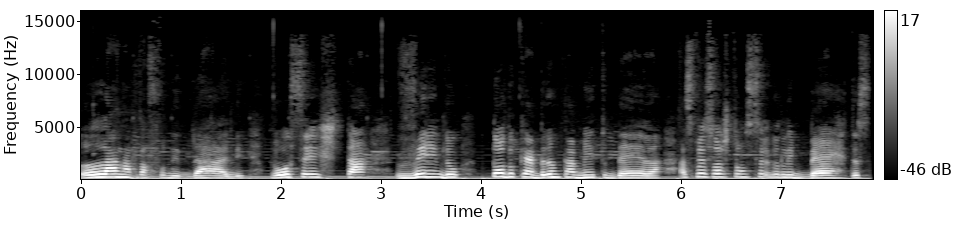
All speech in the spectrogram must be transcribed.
lá na profundidade, você está vendo todo o quebrantamento dela. As pessoas estão sendo libertas,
